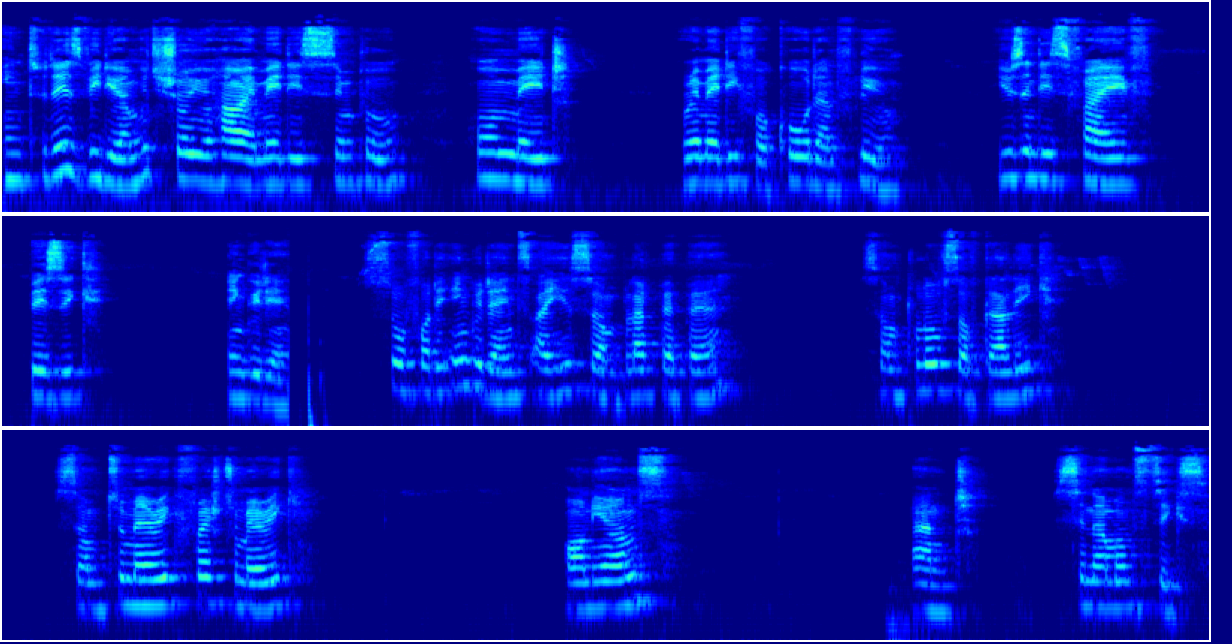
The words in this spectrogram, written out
In today's video, I'm going to show you how I made this simple homemade remedy for cold and flu using these five basic ingredients. So for the ingredients, I use some black pepper, some cloves of garlic, some turmeric, fresh turmeric, onions, and cinnamon sticks.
